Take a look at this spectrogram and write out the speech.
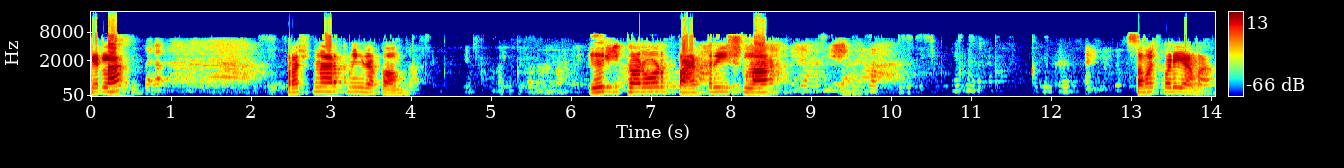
કેટલા? પ્રશ્નાર્થની રકમ એક કરોડ પાંત્રીસ લાખ. સમજ પડી આમાં?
